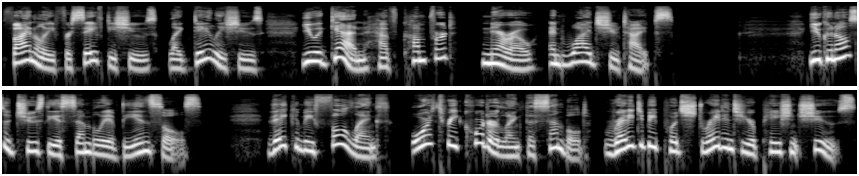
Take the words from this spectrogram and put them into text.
Finally, for safety shoes, like daily shoes, you again have comfort, narrow, and wide shoe types. You can also choose the assembly of the insoles. They can be full length or three quarter length assembled, ready to be put straight into your patient's shoes.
